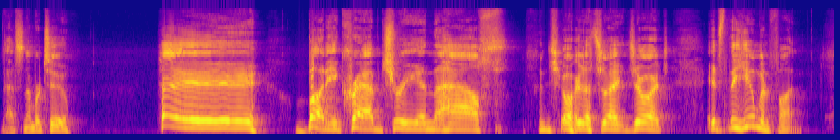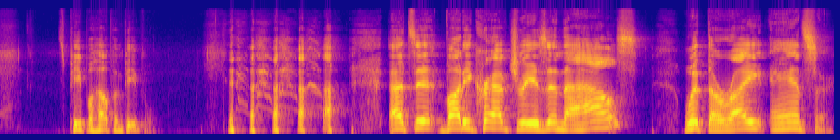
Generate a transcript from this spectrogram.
That's number two. Hey, Buddy Crabtree in the house. George, that's right, George. It's the human fun. It's people helping people. that's it. Buddy Crabtree is in the house with the right answer.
